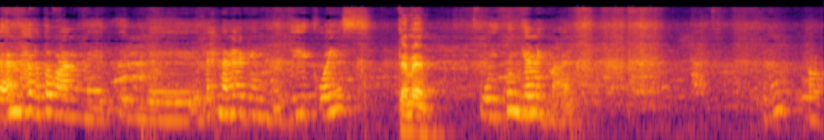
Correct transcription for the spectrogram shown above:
أهم حاجة طبعا ال- اللي إحنا نعجن دي كويس. تمام. ويكون جامد معانا. آه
